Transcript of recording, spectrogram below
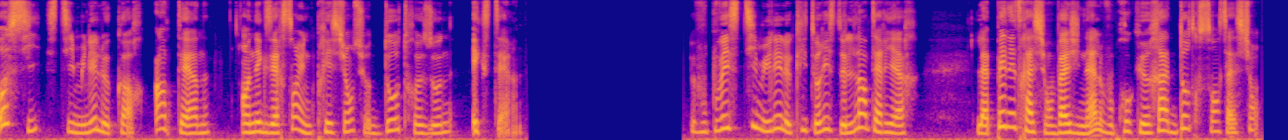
aussi stimuler le corps interne en exerçant une pression sur d'autres zones externes. Vous pouvez stimuler le clitoris de l'intérieur. La pénétration vaginale vous procurera d'autres sensations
